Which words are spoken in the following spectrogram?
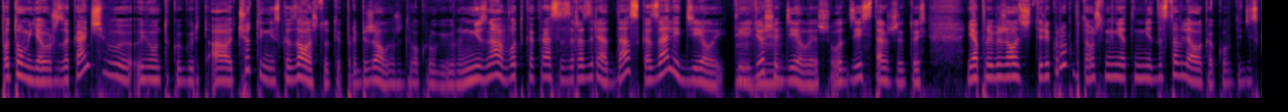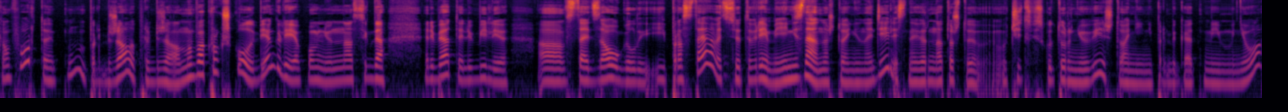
потом я уже заканчиваю, и он такой говорит, а что ты не сказала, что ты пробежала уже два круга? Я говорю, не знаю, вот как раз из разряда, да, сказали, делай, ты uh-huh. идешь и делаешь. Вот здесь также, то есть я пробежала четыре круга, потому что мне это не доставляло какого-то дискомфорта, ну, пробежала, пробежала. Мы вокруг школы бегали, я помню, у нас всегда ребята любили э, встать за угол и, и простаивать все это время. Я не знаю, на что они надеялись, наверное, на то, что учитель физкультуры не увидит, что они не пробегают мимо него.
